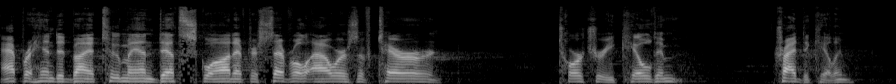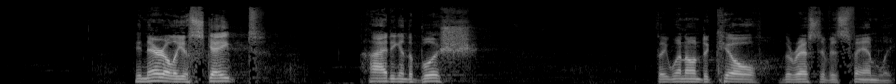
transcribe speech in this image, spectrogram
apprehended by a two man death squad after several hours of terror and torture. He killed him, tried to kill him. He narrowly escaped, hiding in the bush. They went on to kill the rest of his family.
